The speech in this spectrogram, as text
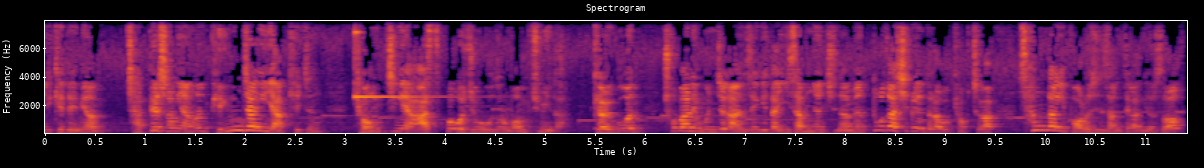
이렇게 되면 자폐 성향은 굉장히 약해진 경증의 아스퍼거 증후군으로 멈춥니다. 결국은 초반에 문제가 안 생기다 2, 3년 지나면 또다시 애들하고 격차가 상당히 벌어진 상태가 되어서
